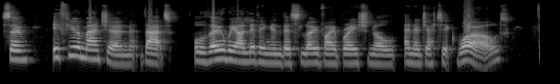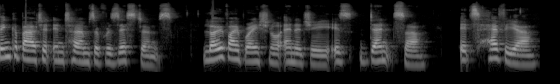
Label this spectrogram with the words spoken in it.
So if you imagine that although we are living in this low vibrational energetic world, think about it in terms of resistance. Low vibrational energy is denser, it's heavier,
